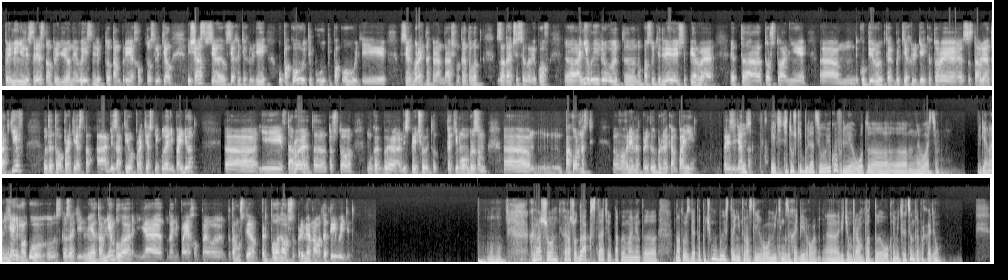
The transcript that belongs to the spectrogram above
применили средства определенные, выяснили, кто там приехал, кто слетел. И сейчас все, всех этих людей упаковывают и будут упаковывать, и всех брать на карандаш. Вот это вот задача силовиков. Э, они выигрывают, ну, по сути, две вещи. Первое – это то, что они э, купируют как бы тех людей, которые составляют актив – вот этого протеста, а без актива протест никуда не пойдет. Э, и второе это то, что ну как бы обеспечивают вот таким образом э, покорность во время предвыборной кампании президента. То есть эти титушки были от силовиков или от э, э, власти? Я не могу сказать, меня там не было, я туда не поехал, потому что я предполагал, что примерно вот это и выйдет. Хорошо, хорошо. Да, кстати, вот такой момент, э, на твой взгляд, а почему БСТ не транслировал митинг Захабирова? Э, ведь он прямо под окнами телецентра проходил.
